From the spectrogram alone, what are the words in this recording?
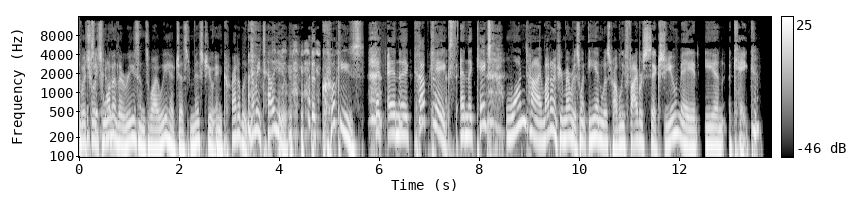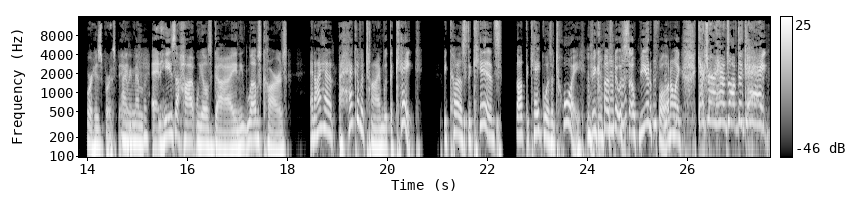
And Which was one of the reasons why we have just missed you incredibly. Let me tell you, the cookies that, and the cupcakes and the cakes. One time, I don't know if you remember this, when Ian was probably five or six, you made Ian a cake mm-hmm. for his birthday. I And- remember. And he's a Hot Wheels guy and he loves cars. And I had a heck of a time with the cake because the kids thought the cake was a toy because it was so beautiful. And I'm like, get your hands off the cake.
